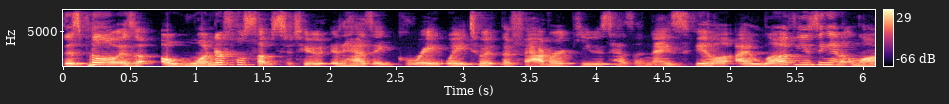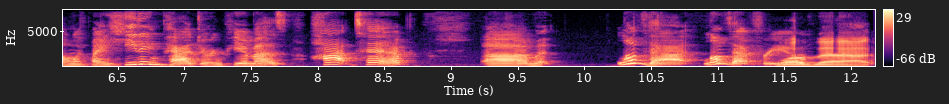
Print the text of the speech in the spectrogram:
This pillow is a, wonderful substitute. It has a great weight to it. The fabric used has a nice feel. I love using it along with my heating pad during PMS. Hot tip. Um, love that. Love that for you. Love that.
